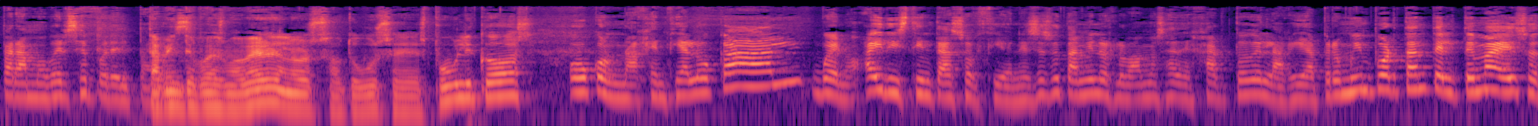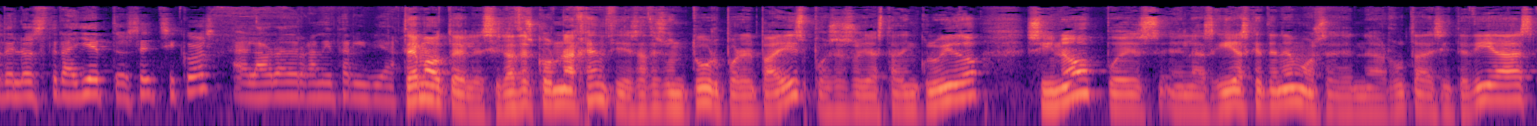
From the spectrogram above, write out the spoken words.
para moverse por el país. También te puedes mover en los autobuses públicos. O con una agencia local. Bueno, hay distintas opciones. Eso también os lo vamos a dejar todo en la guía. Pero muy importante el tema eso de los trayectos, ¿eh, chicos? A la hora de organizar el viaje. Tema hoteles. Si lo haces con una agencia y si haces un tour por el país, pues eso ya está incluido. Si no, pues en las guías que tenemos en la ruta de siete días,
